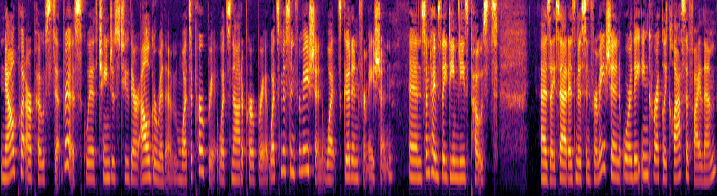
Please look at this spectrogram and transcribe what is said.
now put our posts at risk with changes to their algorithm. What's appropriate, what's not appropriate, what's misinformation, what's good information. And sometimes they deem these posts, as I said, as misinformation or they incorrectly classify them.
